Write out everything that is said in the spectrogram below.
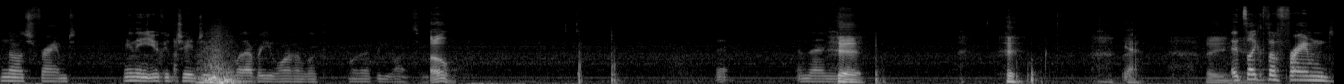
No, it's framed. Meaning you can change it to whatever you want to look, whatever you want to. Oh. And then yeah, It's like the framed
